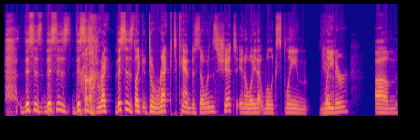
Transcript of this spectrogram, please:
This is this is this is direct this is like direct Candace Owens shit in a way that we'll explain Yeah. later. Um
